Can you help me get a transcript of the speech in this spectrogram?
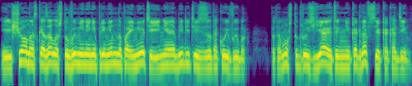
И еще она сказала, что вы меня непременно поймете и не обидитесь за такой выбор, потому что друзья — это не когда все как один,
